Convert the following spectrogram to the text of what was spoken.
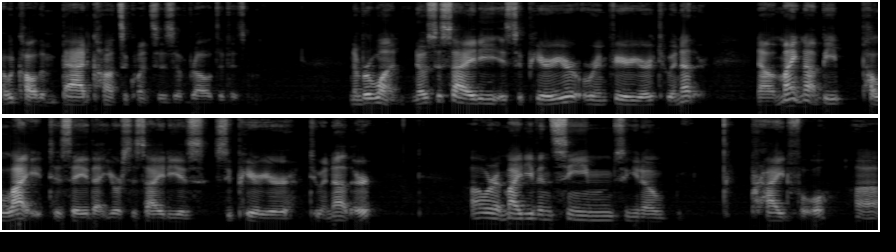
I would call them bad consequences of relativism. Number one, no society is superior or inferior to another. Now, it might not be polite to say that your society is superior to another, or it might even seem, you know, prideful, uh,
